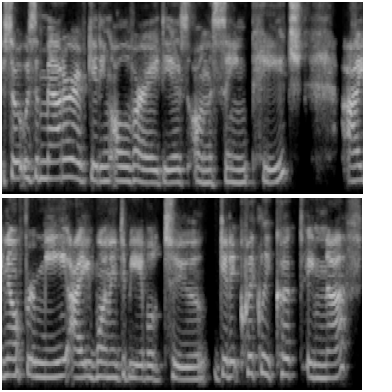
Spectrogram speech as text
So it was a matter of getting all of our ideas on the same page. I know for me i wanted to be able to get it quickly cooked enough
